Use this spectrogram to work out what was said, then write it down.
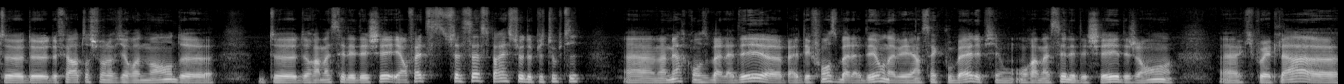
de, de, de faire attention à l'environnement, de, de, de, ramasser les déchets. Et en fait, ça, ça c'est pareil, depuis tout petit. Euh, ma mère, quand on se baladait, euh, bah, des fois on se baladait, on avait un sac poubelle et puis on, on ramassait les déchets des gens euh, qui pouvaient être là. Euh,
